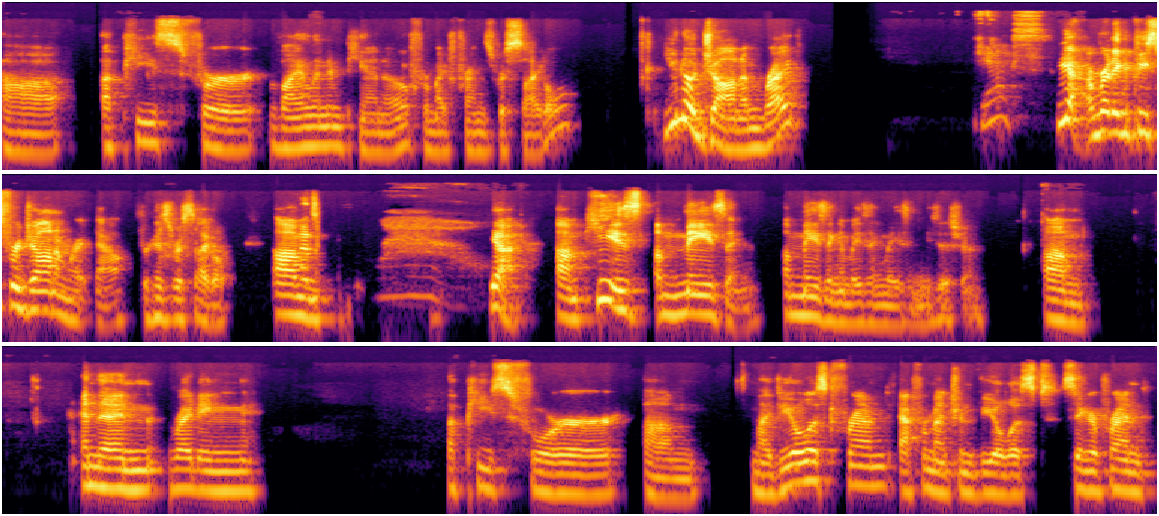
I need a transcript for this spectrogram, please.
uh a piece for violin and piano for my friend's recital you know Johnum, right? Yes. Yeah, I'm writing a piece for Johnum right now for his recital. Um, wow. Yeah, um, he is amazing, amazing, amazing, amazing musician. Um, and then writing a piece for um, my violist friend, aforementioned violist singer friend,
